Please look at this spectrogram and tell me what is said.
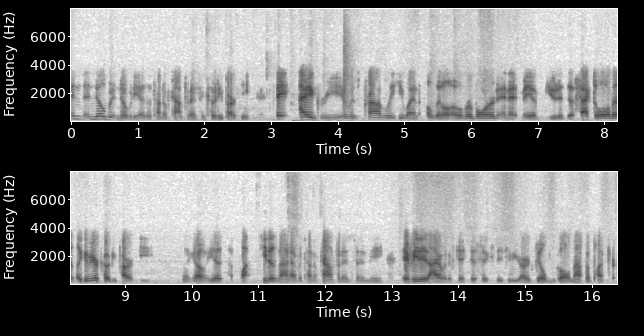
and nobody nobody has a ton of confidence in Cody Parkey. I, I agree. It was probably he went a little overboard, and it may have muted the effect a little bit. Like if you're Cody Parkey, like oh he he does not have a ton of confidence in me. If he did, I would have kicked a 62 yard field goal, not the punter.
